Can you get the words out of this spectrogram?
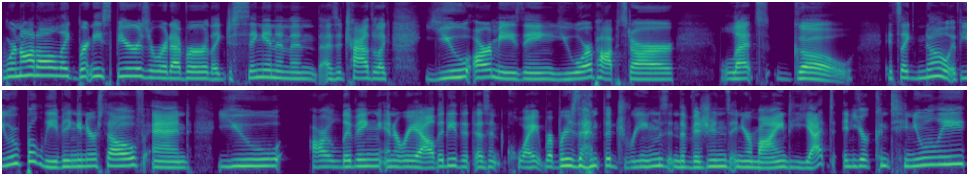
we're not all like Britney Spears or whatever, like just singing. And then as a child, they're like, you are amazing. You are a pop star. Let's go. It's like, no, if you are believing in yourself and you are living in a reality that doesn't quite represent the dreams and the visions in your mind yet, and you're continually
